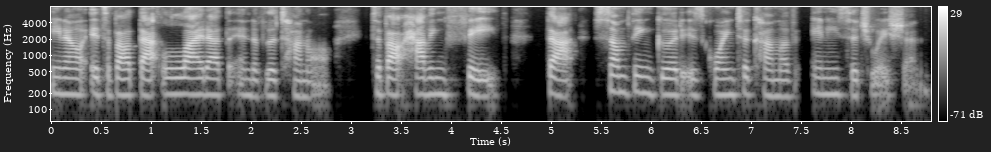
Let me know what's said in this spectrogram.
you know, it's about that light at the end of the tunnel. It's about having faith that something good is going to come of any situation.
